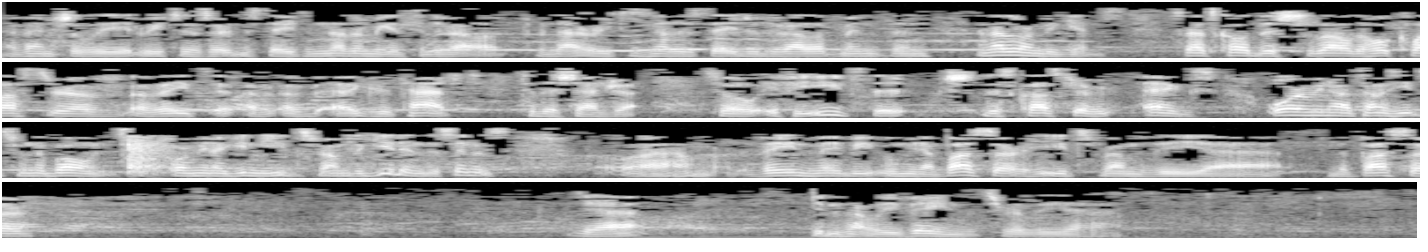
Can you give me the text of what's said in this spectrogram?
eventually it reaches a certain stage and another begins to develop. And that reaches another stage of development and another one begins. So that's called the shalal, the whole cluster of, of, of, of eggs attached to the shadra. So if he eats the, this cluster of eggs, or Minatamas he eats from the bones, or Minagin eats from the gidin, the sinus, um, vein maybe umina basar, he eats from the, uh, the basar. Yeah. Gidin's not really veins, it's really, uh,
